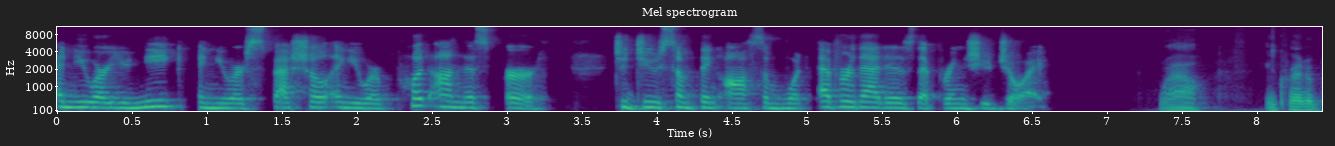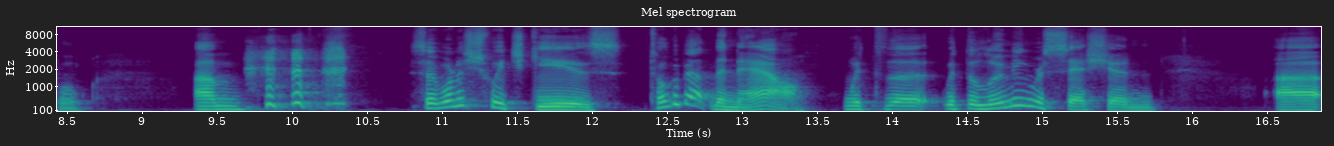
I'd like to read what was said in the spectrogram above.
And you are unique and you are special and you are put on this earth to do something awesome, whatever that is that brings you joy. Wow, incredible. Um, so I want to switch gears, talk about the now. With the with the looming recession, uh,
